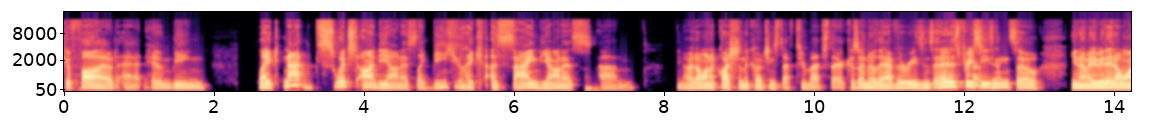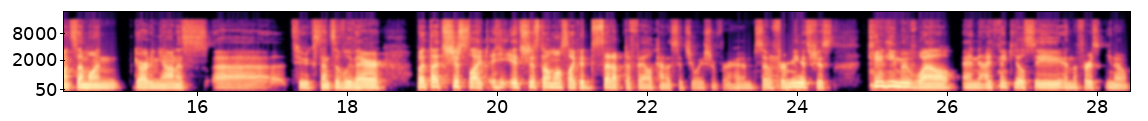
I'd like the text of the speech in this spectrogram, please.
guffawed at him being like not switched on Giannis, like being like assigned Giannis. Um, you know, I don't want to question the coaching staff too much there because I know they have their reasons, and it is preseason, so you know maybe they don't want someone guarding Giannis uh, too extensively there. But that's just like he, it's just almost like a set up to fail kind of situation for him. So mm-hmm. for me, it's just can he move well? And I think you'll see in the first, you know,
